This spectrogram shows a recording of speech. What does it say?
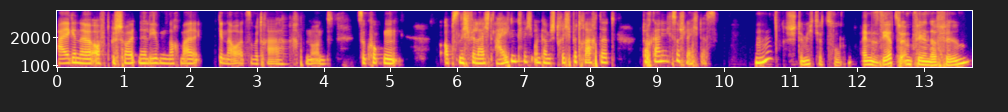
eigene, oft gescholtene Leben nochmal genauer zu betrachten und zu gucken, ob es nicht vielleicht eigentlich unterm Strich betrachtet doch gar nicht so schlecht ist. Mhm, stimme ich dir zu. Ein sehr zu empfehlender Film.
